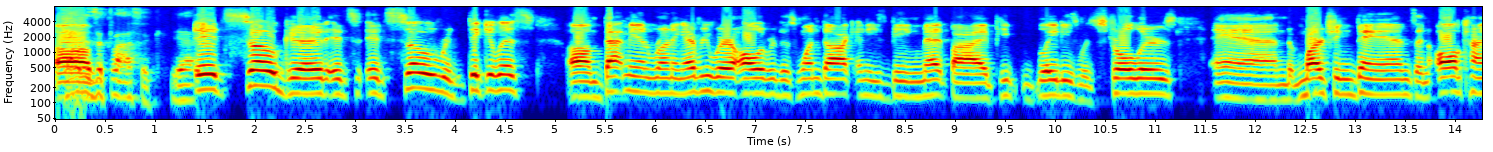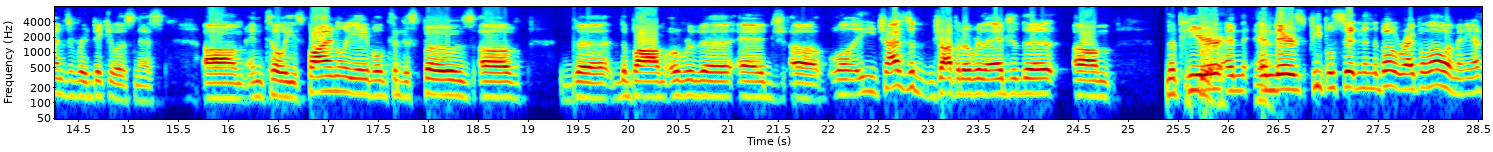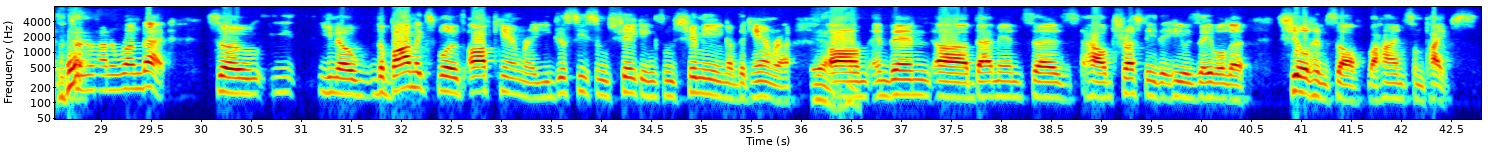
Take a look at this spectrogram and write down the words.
Um, that is a classic. Yeah, it's so good. It's it's so ridiculous. Um, Batman running everywhere, all over this one dock, and he's being met by pe- ladies with strollers and marching bands and all kinds of ridiculousness um, until he's finally able to dispose of the the bomb over the edge. Uh, well, he tries to drop it over the edge of the um, the pier, and yeah. and there's people sitting in the boat right below him, and he has to turn around and run back. So you, you know the bomb explodes off camera. You just see some shaking, some shimmying of the camera, yeah. um, and then uh, Batman says how trusty that he was able to shield himself behind some pipes.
